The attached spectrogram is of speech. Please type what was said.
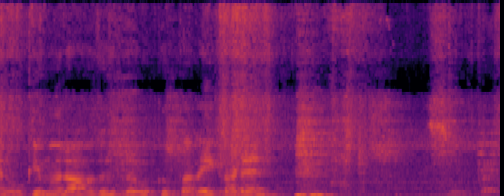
அனுவுக்கே முதலாவது உறவுக்கு பகை கடன் சூப்பர்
